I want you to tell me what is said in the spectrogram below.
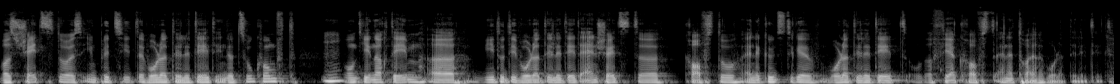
was schätzt du als implizite Volatilität in der Zukunft Mhm. Und je nachdem, äh, wie du die Volatilität einschätzt, äh, kaufst du eine günstige Volatilität oder verkaufst eine teure Volatilität.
